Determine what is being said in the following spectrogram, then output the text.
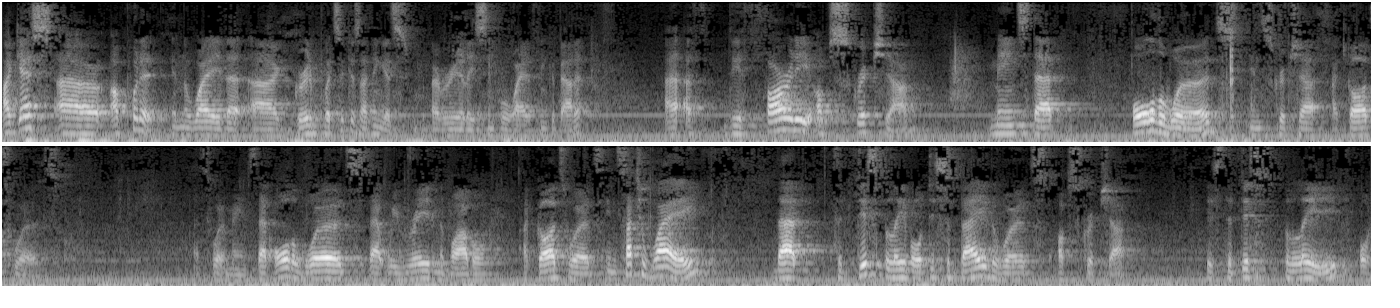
I guess uh, I'll put it in the way that uh, Grudem puts it because I think it's a really simple way to think about it. Uh, the authority of Scripture means that all the words in Scripture are God's words. That's what it means. That all the words that we read in the Bible are God's words in such a way that to disbelieve or disobey the words of Scripture is to disbelieve or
